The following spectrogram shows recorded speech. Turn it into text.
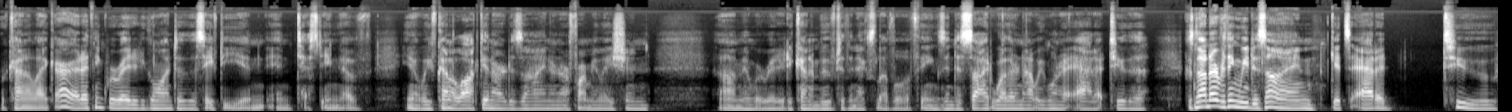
we're kind of like, all right, I think we're ready to go on to the safety and, and testing of, you know, we've kind of locked in our design and our formulation. Um, and we're ready to kind of move to the next level of things and decide whether or not we want to add it to the because not everything we design gets added to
